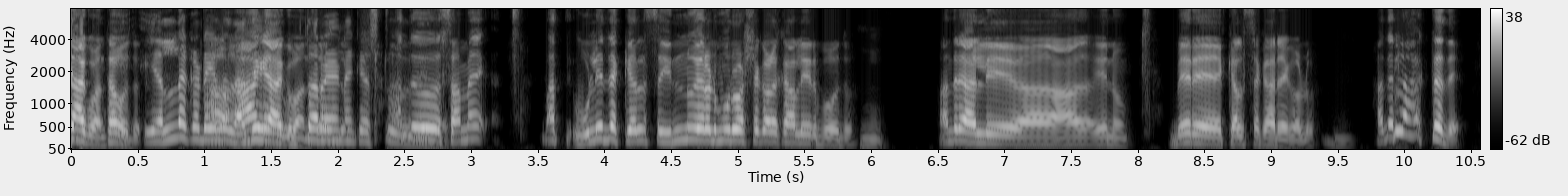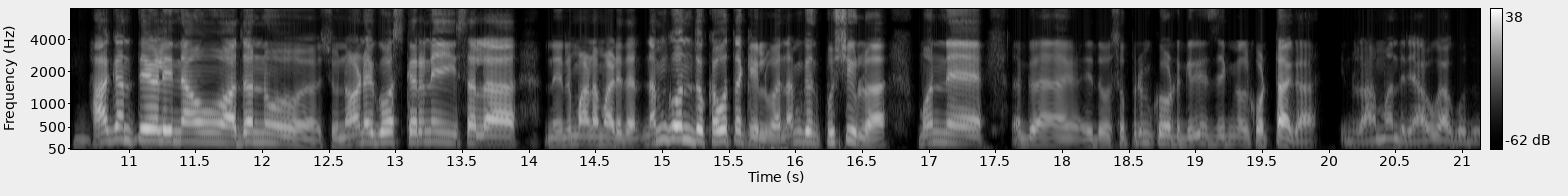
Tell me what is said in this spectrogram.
ಆಗುವಂತ ಹೌದು. ಎಲ್ಲ ಕಡೆ. ಉತ್ತರಾಯಣಕ್ಕೆ ಅಷ್ಟು ಅದು ಸಮಯ ಮತ್ತೆ ಉಳಿದ ಕೆಲಸ ಇನ್ನೂ ಎರಡು ಮೂರು ವರ್ಷಗಳ ಕಾಲ ಇರ್ಬೋದು. ಅಂದ್ರೆ ಅಲ್ಲಿ ಏನು ಬೇರೆ ಕೆಲಸ ಕಾರ್ಯಗಳು. ಅದೆಲ್ಲ ಆಗ್ತದೆ. ಹಾಗಂತ ಹಾಗಂತೇಳಿ ನಾವು ಅದನ್ನು ಚುನಾವಣೆಗೋಸ್ಕರನೇ ಈ ಸಲ ನಿರ್ಮಾಣ ಮಾಡಿದ ನಮ್ಗೊಂದು ಕೌತಕ ಇಲ್ವಾ? ನಮ್ಗೊಂದು ಖುಷಿ ಇಲ್ವಾ? ಮೊನ್ನೆ ಇದು ಸುಪ್ರೀಂ ಕೋರ್ಟ್ ಗ್ರೀನ್ ಸಿಗ್ನಲ್ ಕೊಟ್ಟಾಗ ಇನ್ನು ರಾಮ ಅಂದ್ರೆ ಯಾವಾಗ ಆಗೋದು?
